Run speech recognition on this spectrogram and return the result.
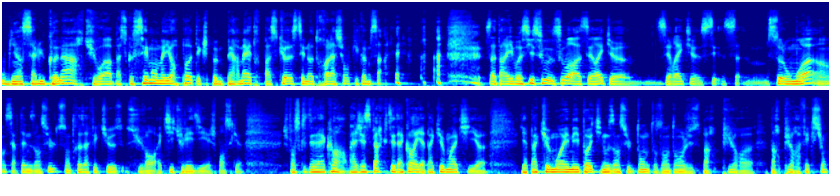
ou bien salut connard, tu vois, parce que c'est mon meilleur pote et que je peux me permettre parce que c'est notre relation qui est comme ça. ça t'arrive aussi souvent. C'est vrai que c'est vrai que selon moi, hein, certaines insultes sont très affectueuses suivant à qui tu les dis. Et je pense que je pense que t'es d'accord. J'espère que t'es d'accord. Il y a pas que moi qui, il y a pas que moi et mes potes qui nous insultons de temps en temps juste par pure par pure affection.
